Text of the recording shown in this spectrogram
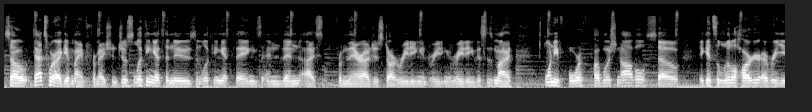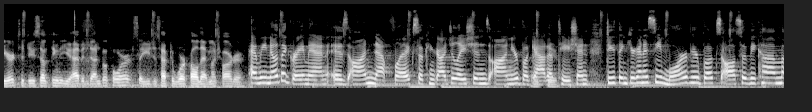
So that's where I get my information, just looking at the news and looking at things. And then I, from there, I just start reading and reading and reading. This is my 24th published novel, so it gets a little harder every year to do something that you haven't done before, so you just have to work all that much harder. And we know that Gray Man is on Netflix, so congratulations on your book Thank adaptation. You. Do you think you're going to see more of your books also become uh,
